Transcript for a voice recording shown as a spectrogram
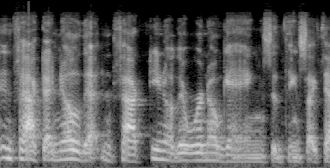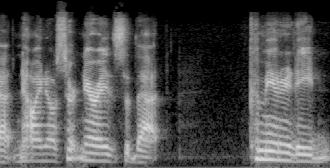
In fact i know that in fact you know there were no gangs and things like that. Now i know certain areas of that community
